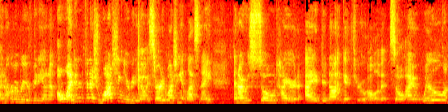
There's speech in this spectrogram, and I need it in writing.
I don't remember your video now. Oh, I didn't finish watching your video. I started watching it last night and I was so tired I did not get through all of it. So I will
